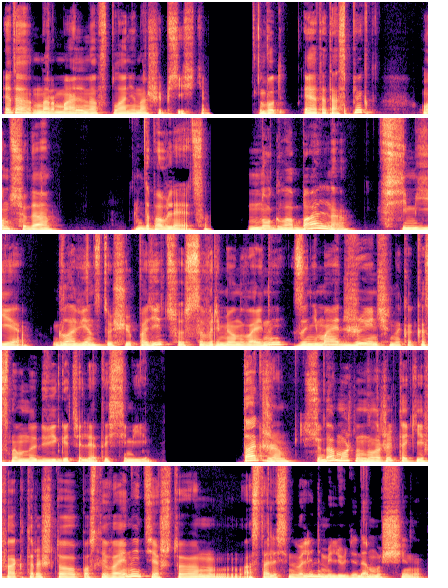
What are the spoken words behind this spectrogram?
Это нормально в плане нашей психики. Вот этот аспект, он сюда добавляется. Но глобально в семье главенствующую позицию со времен войны занимает женщина как основной двигатель этой семьи. Также сюда можно наложить такие факторы, что после войны те, что ну, остались инвалидами люди, да, мужчины,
